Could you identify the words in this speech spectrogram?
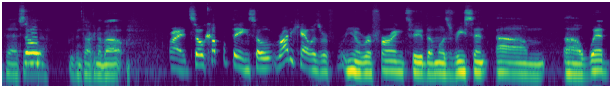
that So- uh, we've been talking about. Right. So a couple things. So Roddykat was ref- you know referring to the most recent um, uh, web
